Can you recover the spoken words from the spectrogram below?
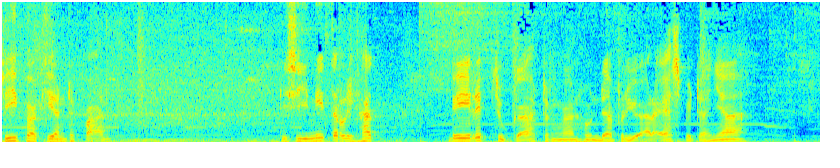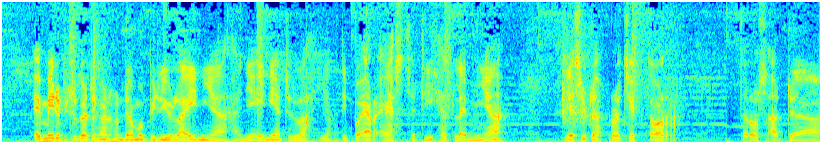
di bagian depan. Di sini terlihat mirip juga dengan Honda Brio RS bedanya eh mirip juga dengan Honda Mobilio lainnya. Hanya ini adalah yang tipe RS jadi headlampnya dia sudah proyektor terus ada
